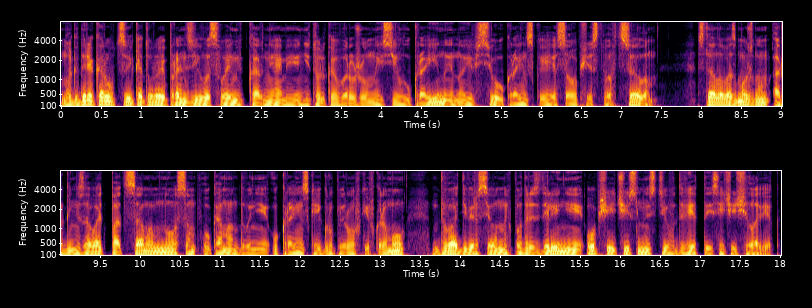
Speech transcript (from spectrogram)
Благодаря коррупции, которая пронзила своими корнями не только вооруженные силы Украины, но и все украинское сообщество в целом, стало возможным организовать под самым носом у командования украинской группировки в Крыму два диверсионных подразделения общей численностью в 2000 человек.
